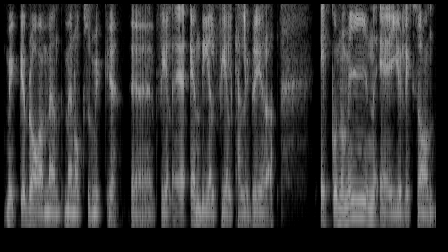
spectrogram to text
Mycket bra men, men också mycket eh, fel, en del felkalibrerat. Ekonomin är ju liksom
